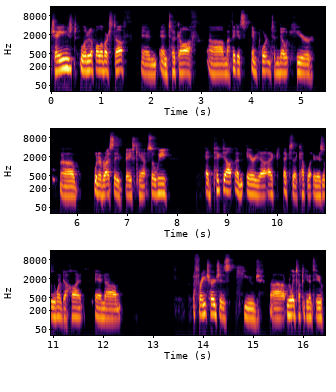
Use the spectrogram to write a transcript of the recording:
changed, loaded up all of our stuff, and and took off. Um, I think it's important to note here, uh, whenever I say base camp, so we had picked out an area, actually a couple of areas that we wanted to hunt, and um, Frank Church is huge, uh, really tough to get into,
